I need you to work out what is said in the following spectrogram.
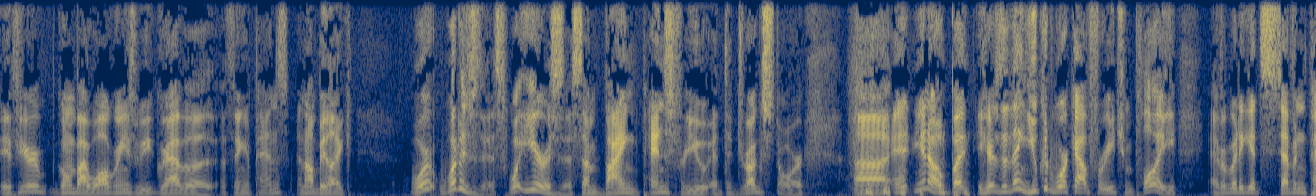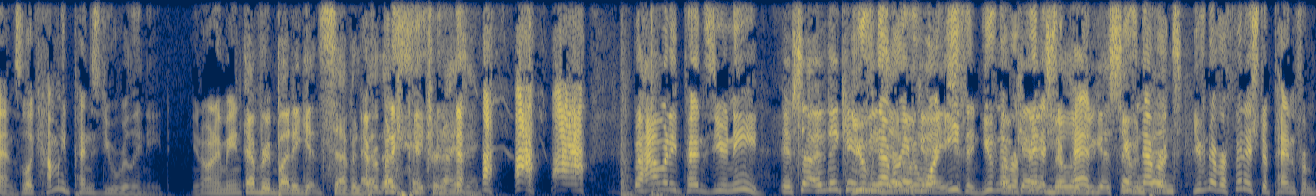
if you're going by Walgreens, will you grab a, a thing of pens?" And I'll be like, "What? What is this? What year is this? I'm buying pens for you at the drugstore." Uh, and you know, but here's the thing: you could work out for each employee. Everybody gets seven pens. Look, how many pens do you really need? You know what I mean? Everybody gets seven. pens. Everybody- That's patronizing. But how many pens do you need? if so, if they came, You've never said, even okay, worked, Ethan. You've never okay, finished Millard, a pen. You have never, pens. you've never finished a pen from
